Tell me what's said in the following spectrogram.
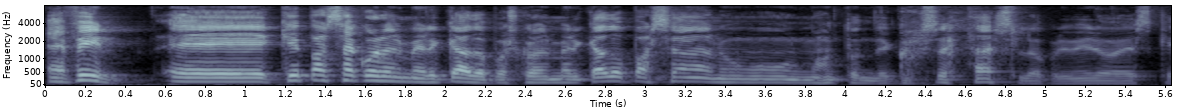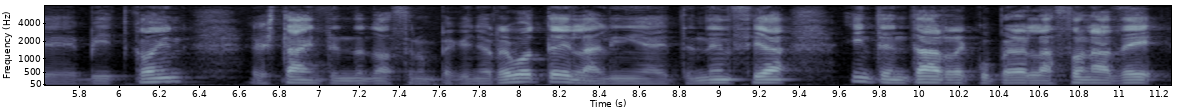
En fin, eh, ¿qué pasa con el mercado? Pues con el mercado pasan un montón de cosas. Lo primero es que Bitcoin está intentando hacer un pequeño rebote en la línea de tendencia, intentar recuperar la zona de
